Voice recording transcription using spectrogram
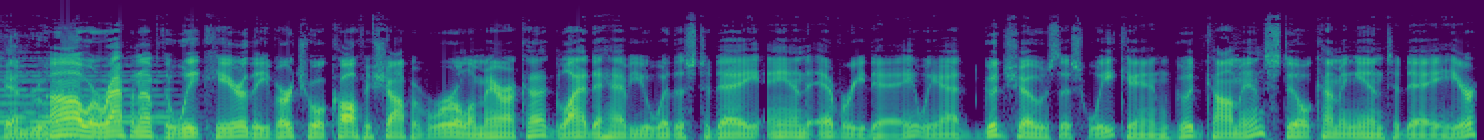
Ken Root. Ah, we're wrapping up the week here, the virtual coffee shop of rural America. Glad to have you with us today and every day. We had good shows this week and good comments still coming in today here.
